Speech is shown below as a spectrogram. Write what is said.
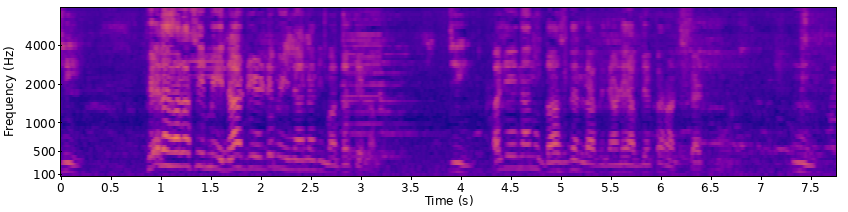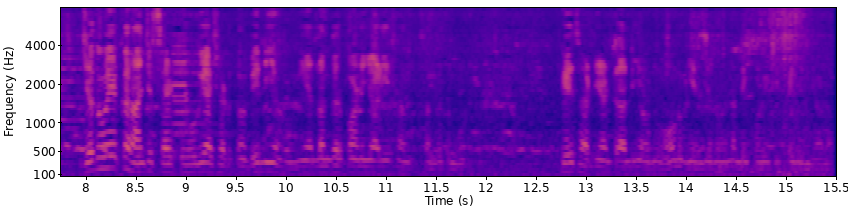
ਜੀ। ਫਿਲਹਾਲ ਅਸੀਂ ਮਹੀਨਾ ਡੇਢ ਮਹੀਨਾ ਇਹਨਾਂ ਦੀ ਮਦਦ ਤੇ ਲਾਂਗੇ। ਜੀ। ਅਜੇ ਇਹਨਾਂ ਨੂੰ 10 ਦਿਨ ਲੱਗ ਜਾਣੇ ਆਪਦੇ ਘਰਾਂ 'ਚ ਸੈੱਟ ਹੋਣ। ਜਦੋਂ ਇਹ ਘਰਾਂ 'ਚ ਸੈੱਟ ਹੋ ਗਿਆ ਸੜਕਾਂ ਵਿਹਲੀਆਂ ਹੋ ਗਈਆਂ ਲੰਗਰ ਪਾਣੀ ਵਾਲੀ ਸੰਗ- ਸੰਗਤ ਮੁੜ ਫਿਰ ਸਾਡੀਆਂ ਟਰਾਲੀਆਂ ਉਦੋਂ ਆਉਣਗੀਆਂ ਜਦੋਂ ਇਹਨਾਂ ਦੇ ਕੋਲੇ ਕਿਤੇ ਨਹੀਂ ਜਾਣਾ।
